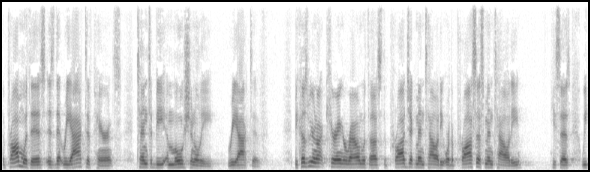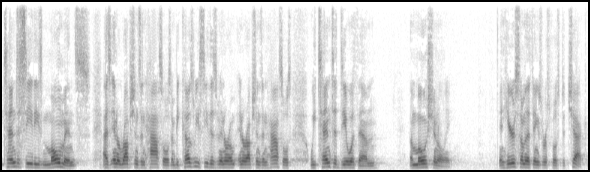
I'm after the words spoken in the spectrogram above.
The problem with this is that reactive parents tend to be emotionally reactive. Because we are not carrying around with us the project mentality or the process mentality, he says, we tend to see these moments as interruptions and hassles. And because we see these inter- interruptions and hassles, we tend to deal with them emotionally. And here's some of the things we're supposed to check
